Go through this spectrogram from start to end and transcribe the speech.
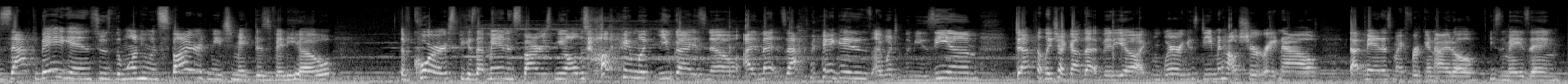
Zak Bagans, who's the one who inspired me to make this video, of course, because that man inspires me all the time, like you guys know, I met Zak Bagans, I went to the museum, definitely check out that video. I'm wearing his Demon House shirt right now. That man is my freaking idol. He's amazing.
